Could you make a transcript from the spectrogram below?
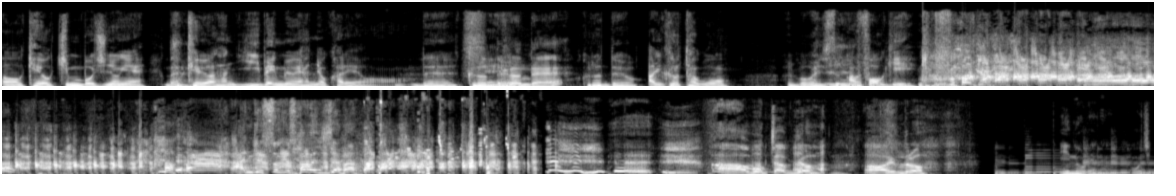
어, 개혁 진보 진영의 네. 국회의원 한 200명의 한 역할이에요. 네, 그런데요. 예. 그런데 그런데요. 아니 그렇다고. 아니, 뭐가 있을 것 아, 같아요. 포기. 안개 속에 사라지잖아. 아, 목 잠겨. 아, 힘들어. 이 노래는 오직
